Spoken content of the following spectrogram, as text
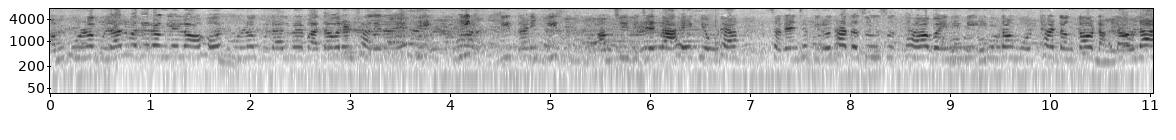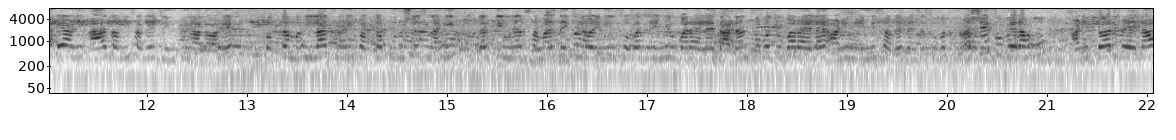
आम्ही पूर्ण गुलालमध्ये रंगलेलो आहोत पूर्ण गुलालमय वातावरण झालेलं आहे ही हीच हीच आणि हीच आहे की एवढ्या सगळ्यांच्या विरोधात असून सुद्धा बहिणींनी इतका मोठा डंका लावला आहे आणि आज आम्ही सगळे जिंकून आलो आहे. फक्त महिलाच नाही फक्त पुरुषच नाही तर किन्नर समाज देखील बहिणींसोबत नेहमी उभा राहिला आहे दादांसोबत उभा राहिला आहे आणि सगळे त्यांच्यासोबत असेच उभे राहू आणि दरवेळेला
